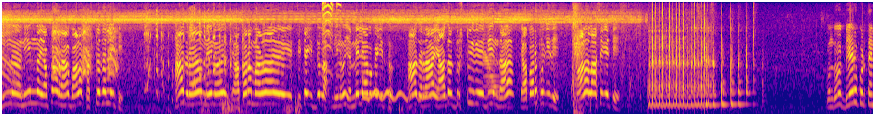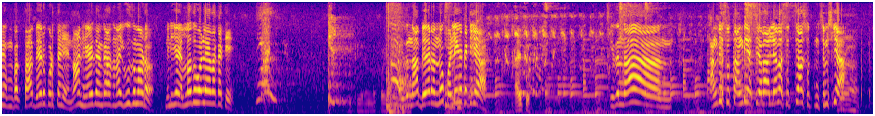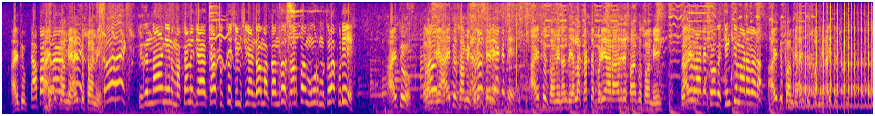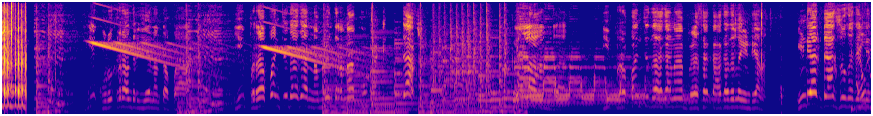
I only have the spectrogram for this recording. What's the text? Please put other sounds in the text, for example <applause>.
ನಿನ್ನ ನಿನ್ನ ವ್ಯಾಪಾರ ಬಹಳ ಕಷ್ಟದಲ್ಲೈತಿ. ಆದ್ರೆ ನೀನು ವ್ಯಾಪಾರ ಮಾಡೋ ಸ್ಥಿತಿಯಾಗ ಇದ್ದಿಲ್ಲ. ನೀನು ಎಂ ಎಲ್ ಎ ಆಗ್ಬೇಕಾಗಿತ್ತು. ಆದ್ರೆ ಯಾವ್ದಾರ ದೃಷ್ಟಿಯಿಂದ ವ್ಯಾಪಾರಕ್ಕೆ ಹೋಗಿದ್ದಿ. ಭಾಳ ಲಾಸ್ ಆಗೈತಿ. ಒಂದು ಬೇರು ಕೊಡ್ತೇನೆ ಭಕ್ತ ಬೇರು ಕೊಡ್ತೇನೆ. ನಾನು ಹೇಳ್ದಂಗೆ ಅದನ್ನ ಯೂಸ್ ಮಾಡು. ನಿನಗೆ ಎಲ್ಲದೂ ಒಳ್ಳೆಯದಾಗತಿ ಇದನ್ನ ಬೇರನ್ನು ಕೊಳ್ಳಿಗೆ ಕಟ್ಟಿಗೆ ಆಯ್ತು. ಇದನ್ನ ಅಂಗಡಿ ಸುತ್ತ ಅಂಗಡಿ ಅಲ್ಲ ಅಲ್ಲೆಲ್ಲ ಸುತ್ತ ಸುತ್ತ ಸಿಮ್ಸ್ಗೆ ಆಯ್ತು. ವ್ಯಾಪಾರ ಆಯ್ತು ಸ್ವಾಮಿ ಆಯ್ತು ಸ್ವಾಮಿ. ಇದನ್ನ ನೀನು ಮಕ್ಕಳ ಜಾಗಕ್ಕೆ ಸುತ್ತ ಸಿಮ್ಸ್ಕೊಂಡು ಮಕ್ಕಂದು ಸ್ವಲ್ಪ ಮೂರು ಮುಚ್ಚಳ ಕುಡಿ. ಆಯ್ತು. ಸ್ವಾಮಿ ಆಯ್ತು ಸ್ವಾಮಿ ಎಲ್ಲ ಸರಿ ಕುಡಿಸ್ತೇನೆ ಆಕತಿ ಆಯ್ತು ಸ್ವಾಮಿ ನಂದು ಎಲ್ಲ ಕಷ್ಟ ಪರಿಹಾರ ಆದ್ರೆ ಸಾಕು ಸ್ವಾಮಿ. ಪರಿಹಾರ ಆಗತ್ತೆ ಹೋಗು. ಚಿಂತೆ ಮಾಡಬೇಡ. ಆಯ್ತು ಸ್ವಾಮಿ ಆಯ್ತು ಸ್ವಾಮಿ ಆಯ್ತು ಸ್ವಾಮಿ. ಈ ಕುಡುಕ್ರ ಅಂದ್ರೆ ಏನಂತಪ್ಪ? ಈ ಪ್ರಪಂಚದಾಗ ನಮ್ಮಿಂದ್ರನ ಟ್ಯಾಕ್ಸ್ ಇಲ್ಲ ಅಂದ್ರ ಈ ಪ್ರಪಂಚದಾಗನ ಬೆಳೆಸಕ್ ಆಗೋದಿಲ್ಲ ಇಂಡಿಯಾನ ಇಂಡಿಯಾಕ್ ಟ್ಯಾಕ್ಸ್ ಹೋಗೋದಿಲ್ಲ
